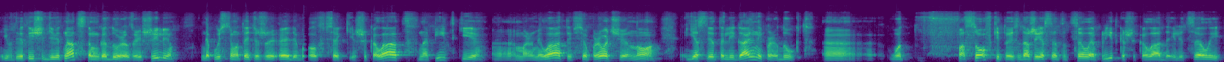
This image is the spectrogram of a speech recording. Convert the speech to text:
И в 2019 году разрешили, допустим, вот эти же edibles, всякие шоколад, напитки, э, мармелад и все прочее, но если это легальный продукт, э, вот в фасовке, то есть даже если это целая плитка шоколада или целый,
